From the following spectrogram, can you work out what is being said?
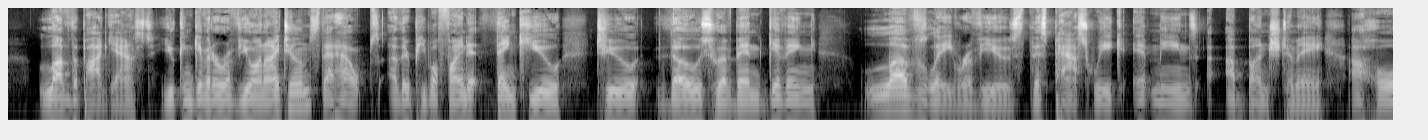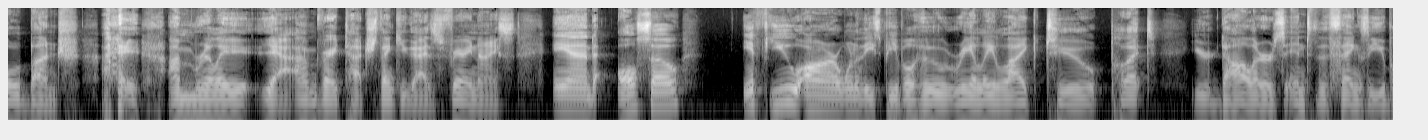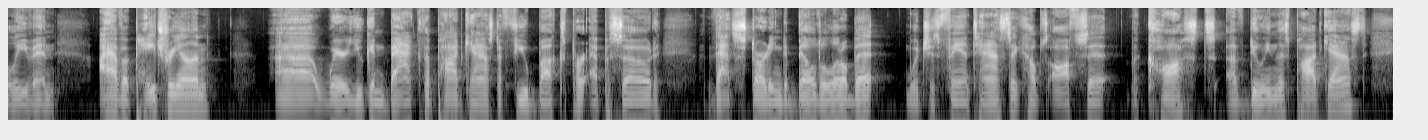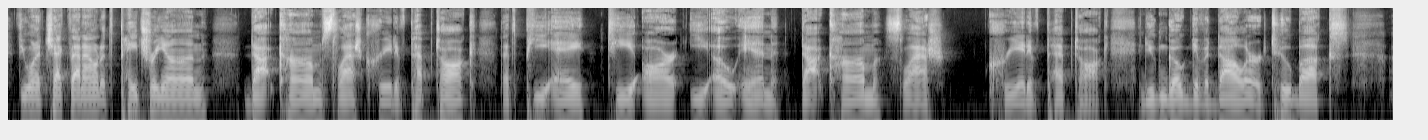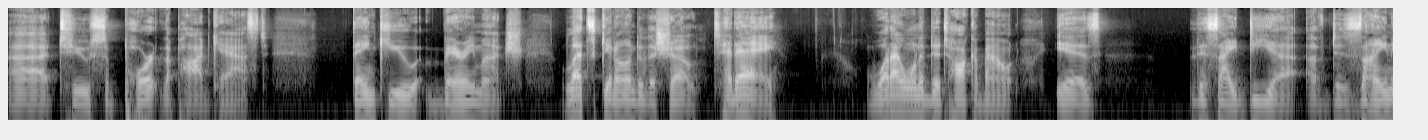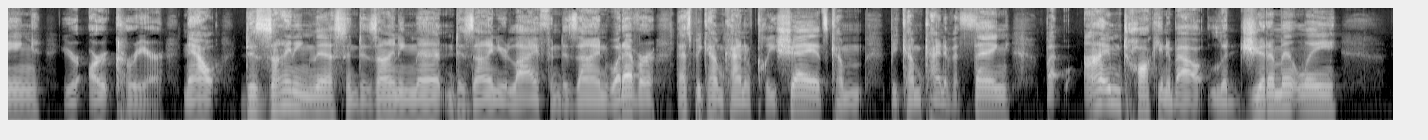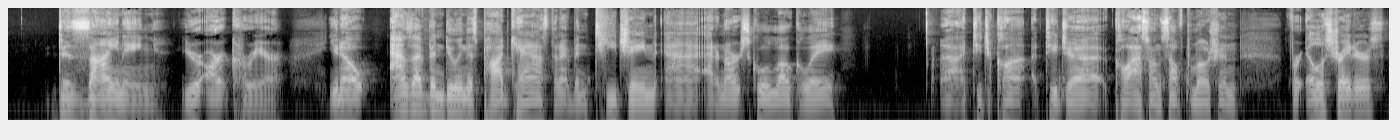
love the podcast, you can give it a review on iTunes. That helps other people find it. Thank you to those who have been giving lovely reviews this past week. It means a bunch to me, a whole bunch. I I'm really yeah, I'm very touched. Thank you guys. Very nice. And also if you are one of these people who really like to put your dollars into the things that you believe in, I have a Patreon uh, where you can back the podcast a few bucks per episode. That's starting to build a little bit, which is fantastic. Helps offset the costs of doing this podcast. If you want to check that out, it's patreon.com slash creative pep talk. That's P A T R E O N dot com slash creative pep talk. And you can go give a dollar or two bucks uh, to support the podcast. Thank you very much. Let's get on to the show. Today, what I wanted to talk about is this idea of designing your art career. Now, designing this and designing that and design your life and design whatever, that's become kind of cliche. It's come become kind of a thing, but I'm talking about legitimately designing your art career. You know, as I've been doing this podcast and I've been teaching uh, at an art school locally, uh, I teach a cl- teach a class on self promotion for illustrators.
